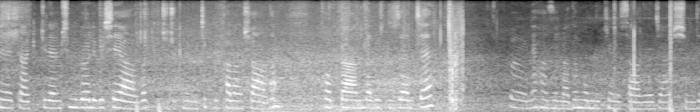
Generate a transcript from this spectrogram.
Evet takipçilerim şimdi böyle bir şey aldık. Küçücük minicik bir kalonşa aldım. Toprağını da bir güzelce böyle hazırladım. Bunu dikimi sağlayacağım şimdi.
